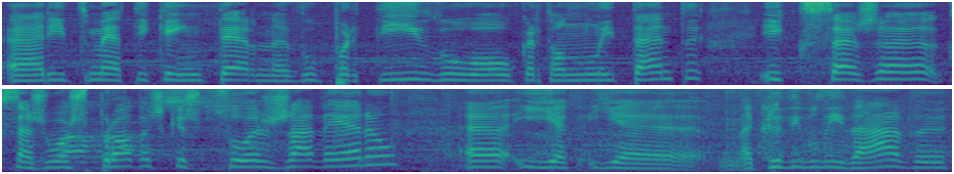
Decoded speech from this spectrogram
a aritmética interna do partido ou o cartão de militante e que, seja, que sejam as provas que as pessoas já deram uh, e, a, e a, a, credibilidade,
